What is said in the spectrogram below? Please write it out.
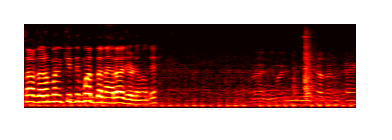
साधारणपणे किती मतदान आहे राजेवाडीमध्ये? साधारण काय?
